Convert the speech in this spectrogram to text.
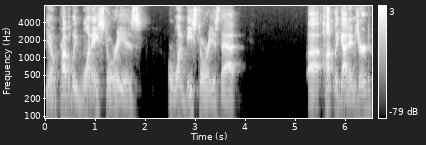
you know, probably one A story is or one B story is that uh, Huntley got injured,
